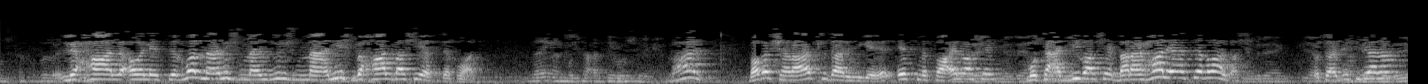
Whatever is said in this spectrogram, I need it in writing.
مستقبل. لحال او الاستقبال معنیش منظورش معنیش به حال باشه استقبال. نه این متعدی باشه. بله. بابا شرایط که داره میگه؟ اسم فاعل باشه متعدی باشه برای حال استقبال باشه. متعدی چی بیارم؟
